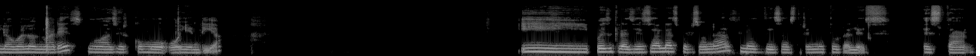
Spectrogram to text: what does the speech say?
El agua en los mares no va a ser como hoy en día. Y pues gracias a las personas, los desastres naturales están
